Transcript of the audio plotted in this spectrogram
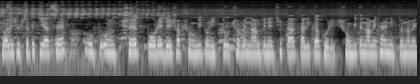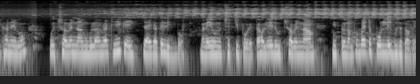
চুয়াল্লিশ পৃষ্ঠাতে কি আছে? অনুচ্ছেদ পড়ে যেসব সংগীত ও নৃত্য উৎসবের নাম জেনেছি তার তালিকা করি। সঙ্গীতের নাম এখানে, নৃত্যর নাম এখানে এবং উৎসবের নামগুলো আমরা ঠিক এই জায়গাতে লিখব মানে এই অনুচ্ছেদটি পড়ে। তাহলে এই যে উৎসবের নাম, নিত্য নাম, তোমরা এটা পড়লেই বুঝে যাবে।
